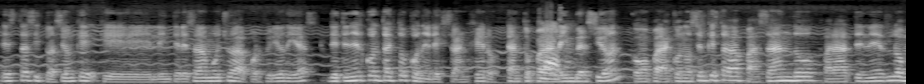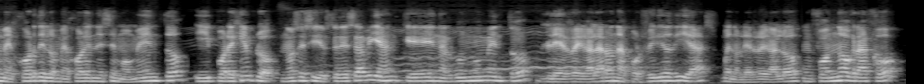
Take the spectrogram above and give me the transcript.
esta situación que, que, le interesaba mucho a Porfirio Díaz de tener contacto con el extranjero, tanto para claro. la inversión como para conocer qué estaba pasando, para tener lo mejor de lo mejor en ese momento. Y por ejemplo, no sé si ustedes sabían que en algún momento le regalaron a Porfirio Díaz, bueno, le regaló un fonógrafo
